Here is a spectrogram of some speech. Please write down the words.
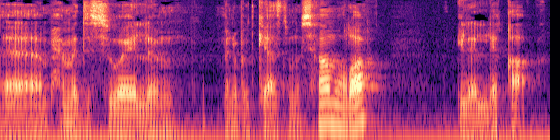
آه، محمد السويلم من بودكاست مسامرة. إلى اللقاء.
